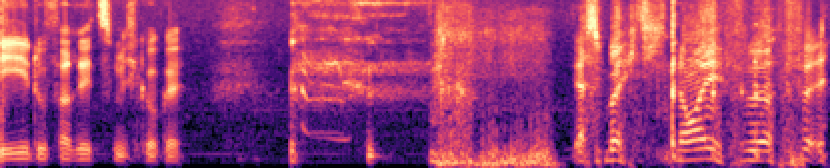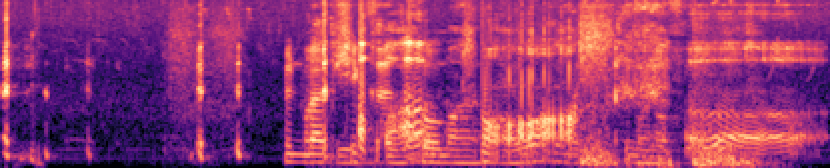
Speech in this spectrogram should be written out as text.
Nee, du verrätst mich, Gucke. Das möchte ich neu würfeln. Mit meinem Die Probe Schicksalspunkt. mal auf, ich geh mal auf Rot.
